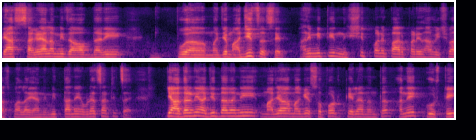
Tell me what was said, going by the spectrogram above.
त्या सगळ्याला मी जबाबदारी म्हणजे माझीच असेल. आणि मी ती निश्चितपणे पार पाडेन हा विश्वास मला ह्या निमित्ताने एवढ्यासाठीच आहे. की आदरणीय अजितदादांनी माझ्या मागे सपोर्ट केल्यानंतर अनेक गोष्टी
